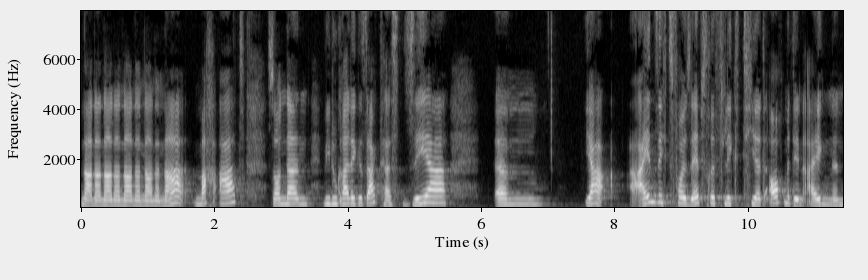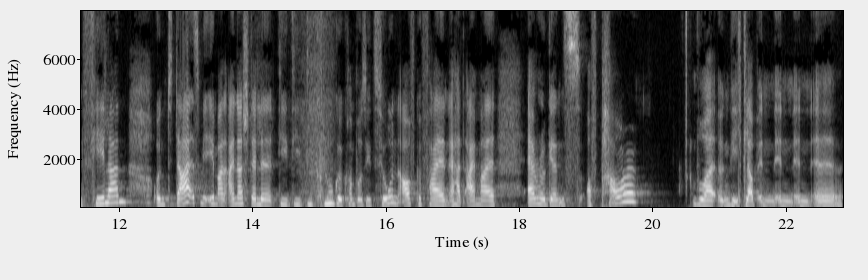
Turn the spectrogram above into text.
na, na, na, na, na, na, na, na, na, Machart, sondern, wie du gerade gesagt hast, sehr, ähm, ja, einsichtsvoll selbstreflektiert, auch mit den eigenen Fehlern. Und da ist mir eben an einer Stelle die, die, die kluge Komposition aufgefallen. Er hat einmal Arrogance of Power, wo er irgendwie, ich glaube, in, in, in, äh,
